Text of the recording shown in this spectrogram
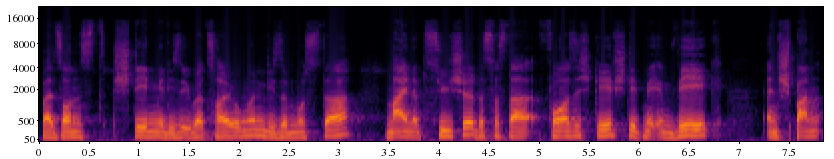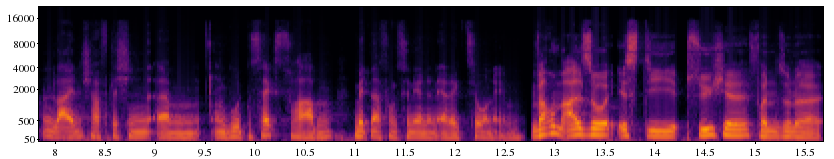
weil sonst stehen mir diese Überzeugungen, diese Muster, meine Psyche, das, was da vor sich geht, steht mir im Weg, entspannten, leidenschaftlichen ähm, und guten Sex zu haben mit einer funktionierenden Erektion eben. Warum also ist die Psyche von so einer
